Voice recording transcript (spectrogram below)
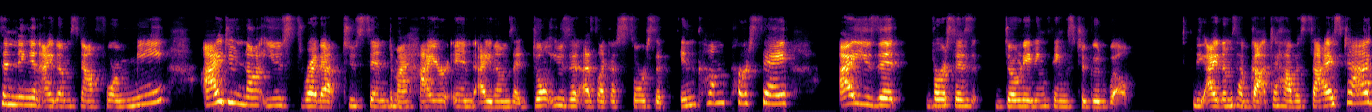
sending in items. Now for me, I do not use thredUP to send my higher end items. I don't use it as like a source of income per se. I use it versus donating things to Goodwill the items have got to have a size tag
